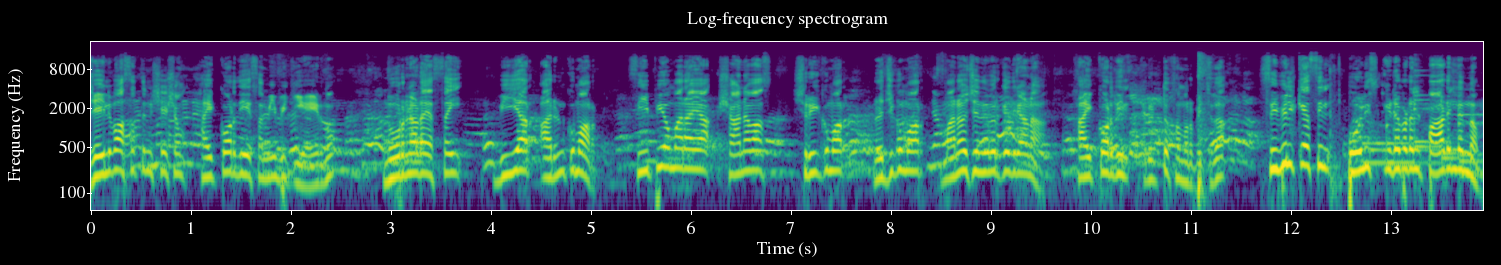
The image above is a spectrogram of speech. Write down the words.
ജയിൽവാസത്തിന് ശേഷം ഹൈക്കോടതിയെ സമീപിക്കുകയായിരുന്നു. Nooranad S I V R Arunkumar C P ഒമാരായ ഷാനവാസ് ശ്രീകുമാർ രജികുമാർ മനോജ് എന്നിവർക്കെതിരെയാണ് ഹൈക്കോടതിയിൽ റിട്ട് സമർപ്പിച്ചത്. സിവിൽ കേസിൽ പോലീസ് ഇടപെടൽ പാടില്ലെന്നും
